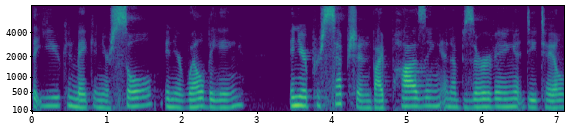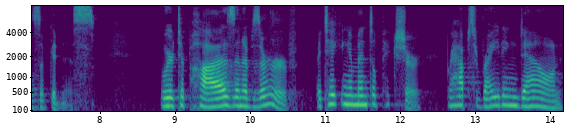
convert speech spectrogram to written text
that you can make in your soul, in your well being, in your perception by pausing and observing details of goodness. We're to pause and observe by taking a mental picture, perhaps writing down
